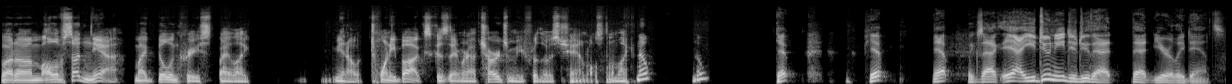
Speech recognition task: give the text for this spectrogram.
but um, all of a sudden, yeah, my bill increased by like, you know, 20 bucks because they were now charging me for those channels. And I'm like, nope, nope. Yep. Yep. Yep. Exactly. Yeah, you do need to do that that yearly dance.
